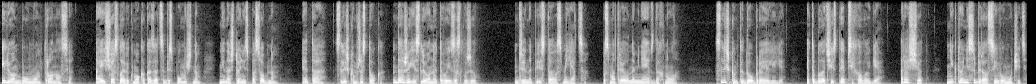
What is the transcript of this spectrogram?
Или он бы умом тронулся? А еще Славик мог оказаться беспомощным, ни на что не способным. Это слишком жестоко, даже если он этого и заслужил. Джина перестала смеяться, посмотрела на меня и вздохнула. «Слишком ты добрая, Лили. Это была чистая психология. Расчёт. Никто не собирался его мучить.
